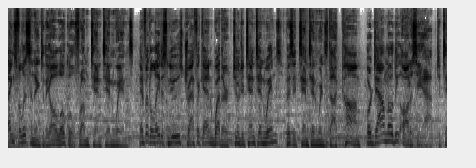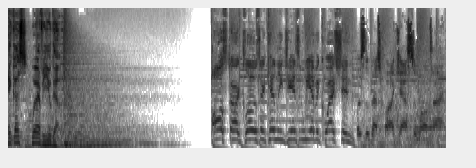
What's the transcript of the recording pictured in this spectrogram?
Thanks for listening to the All Local from 1010 Wins. And for the latest news, traffic, and weather, tune to 1010 Wins, visit 1010wins.com, or download the Audacy app to take us wherever you go. All star closer Kenley Jansen, we have a question. What's the best podcast of all time?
